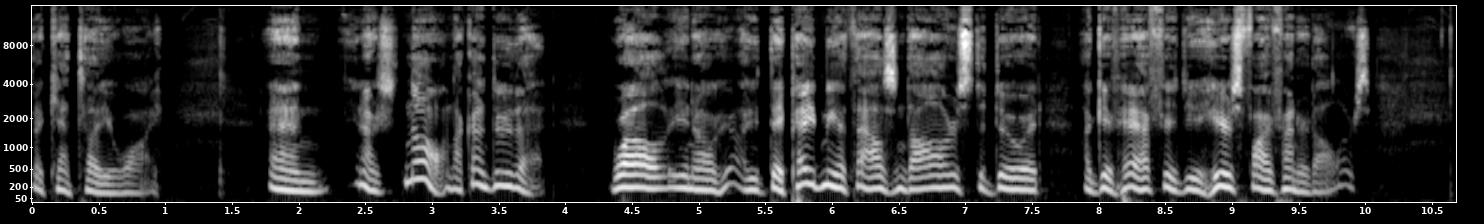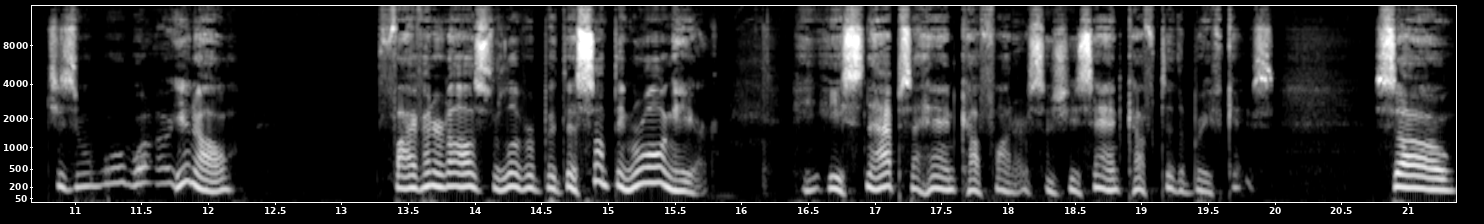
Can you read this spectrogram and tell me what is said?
I can't tell you why. And you know, no, I'm not going to do that well, you know, they paid me $1,000 to do it. I'll give half of you. Here's $500. She said, you know, $500 delivered, but there's something wrong here. He, he snaps a handcuff on her, so she's handcuffed to the briefcase. So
